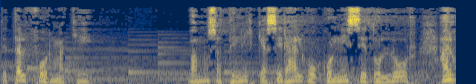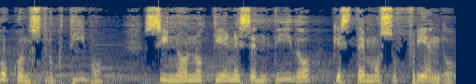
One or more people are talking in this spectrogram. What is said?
De tal forma que vamos a tener que hacer algo con ese dolor, algo constructivo, si no, no tiene sentido que estemos sufriendo.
